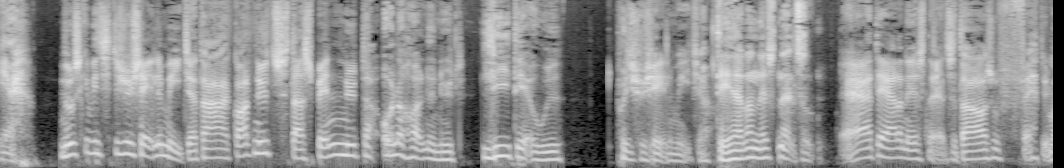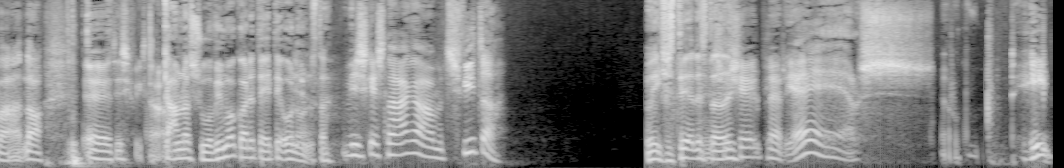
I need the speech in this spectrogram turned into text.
Ja, nu skal vi til de sociale medier. Der er godt nyt, der er spændende nyt, der er underholdende nyt lige derude på de sociale medier. Det er der næsten altid. Ja, det er der næsten altid. Der er også ufattelig meget. Nå, øh, det skal vi ikke snakke om. Gamle og sure. Vi må godt i dag, det er under onsdag. Vi skal snakke om Twitter. Eksisterer det stadig? Social plat. Ja, ja, ja. Er du, er du, det er helt...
